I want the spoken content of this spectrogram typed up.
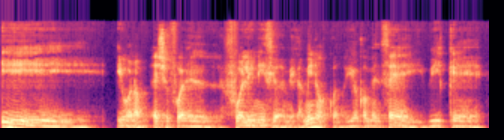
Y, y, bueno, ese fue el, fue el inicio de mi camino, cuando yo comencé y vi que,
